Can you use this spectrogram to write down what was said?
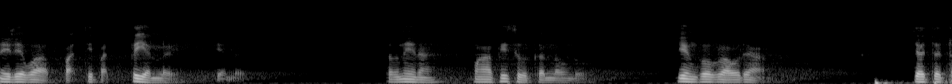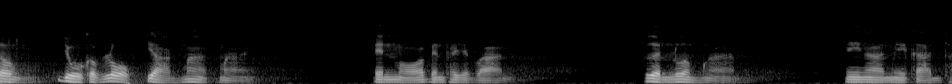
นี่เรียกว่าปฏิบัติเปลี่ยนเลย เปลี่ยนเลย ตรงนี้นะมาพิสูจน์กันลองดูยิ่งพวกเราเนี่ยจะจะต้องอยู่กับโลกอย่างมากมาย เป็นหมอเป็นพยาบาล เพื่อนร่วมงาน มีงานมีการท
